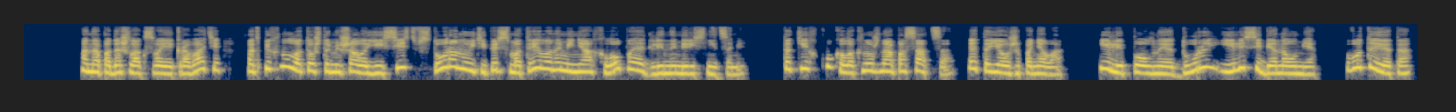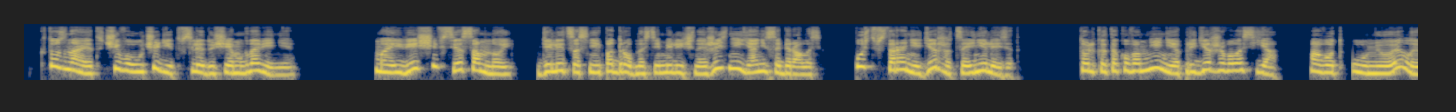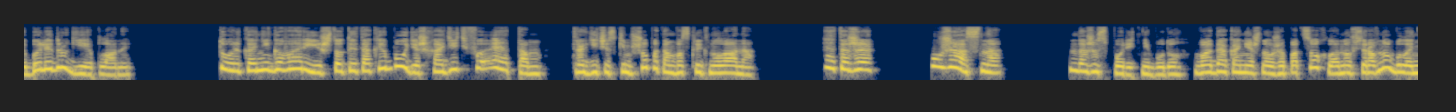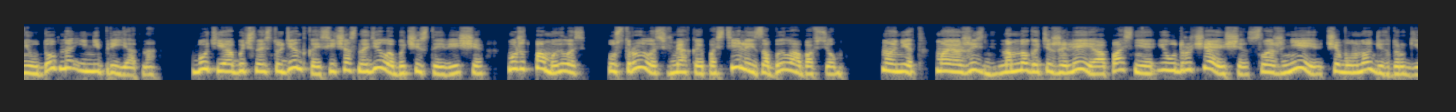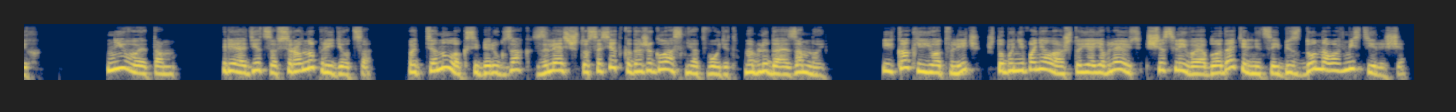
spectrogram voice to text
Она подошла к своей кровати, отпихнула то, что мешало ей сесть в сторону и теперь смотрела на меня, хлопая длинными ресницами. Таких куколок нужно опасаться, это я уже поняла. Или полные дуры, или себе на уме. Вот и это. Кто знает, чего учудит в следующее мгновение. Мои вещи все со мной. Делиться с ней подробностями личной жизни я не собиралась. Пусть в стороне держится и не лезет. Только такого мнения придерживалась я. А вот у Мюэлы были другие планы. «Только не говори, что ты так и будешь ходить в этом!» Трагическим шепотом воскликнула она. «Это же ужасно!» Даже спорить не буду. Вода, конечно, уже подсохла, но все равно было неудобно и неприятно. Будь я обычной студенткой, сейчас надела бы чистые вещи, может, помылась, устроилась в мягкой постели и забыла обо всем. Но нет, моя жизнь намного тяжелее, опаснее и удручающе, сложнее, чем у многих других. Не в этом. Переодеться все равно придется. Подтянула к себе рюкзак, злясь, что соседка даже глаз не отводит, наблюдая за мной. И как ее отвлечь, чтобы не поняла, что я являюсь счастливой обладательницей бездонного вместилища?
